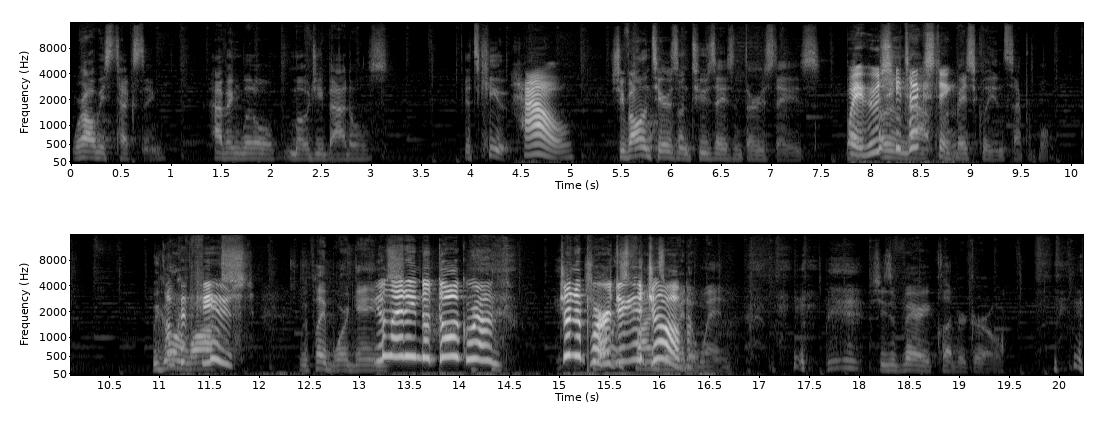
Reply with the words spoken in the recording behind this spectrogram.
we're always texting, having little emoji battles. It's cute. How? She volunteers on Tuesdays and Thursdays. Wait, who's other he than that, texting? we're basically inseparable. We go I'm on walks, confused. we play board games. You're letting the dog run. She Juniper, always do your finds a way job. to win. She's a very clever girl.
